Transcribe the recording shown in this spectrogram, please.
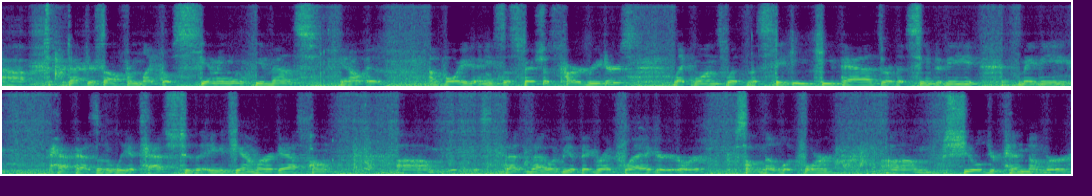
Uh, to protect yourself from like those skimming events, you know, it, avoid any suspicious card readers, like ones with the sticky keypads or that seem to be maybe haphazardly attached to the ATM or a gas pump. Um, that that would be a big red flag or, or something to look for. Um, shield your PIN number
